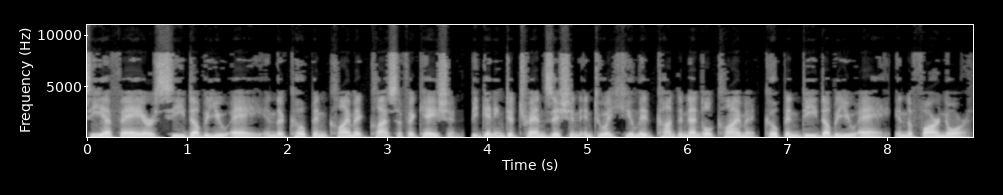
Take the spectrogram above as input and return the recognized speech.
CFA or CWA in the Köppen climate classification, beginning to transition into a humid continental climate Köppen DWA in the far north.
